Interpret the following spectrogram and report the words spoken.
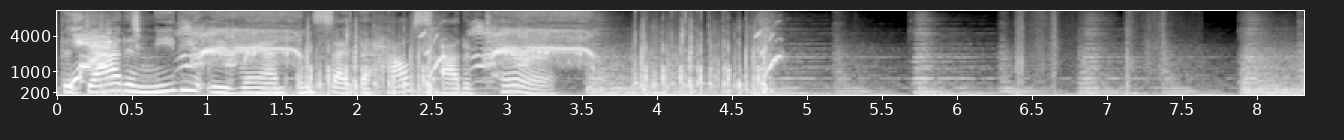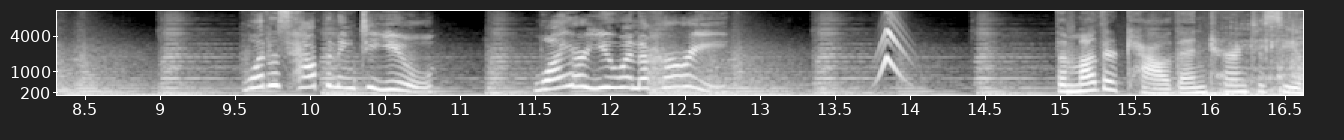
The dad immediately ran inside the house out of terror. What is happening to you? Why are you in a hurry? The mother cow then turned to see a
